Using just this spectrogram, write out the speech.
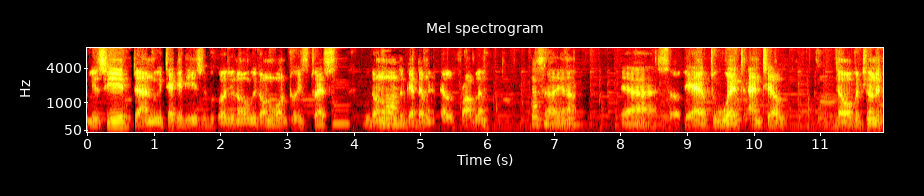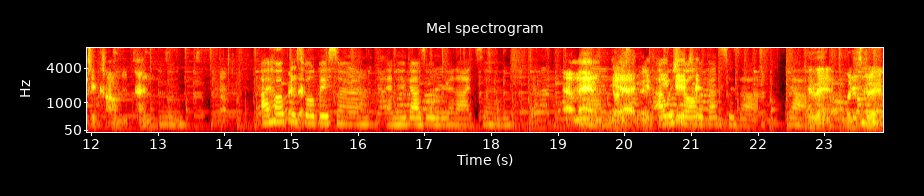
we see it and we take it easy because, you know, we don't want to stress. We don't want to get the mental problem. So, Definitely. you know, yeah, so we have to wait until the opportunity come and, Mm. You know, I hope when this will be soon and you guys will reunite soon. amen. Um, Yeah, it I wish be you all the best with that. Yeah. Amen. God is great.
